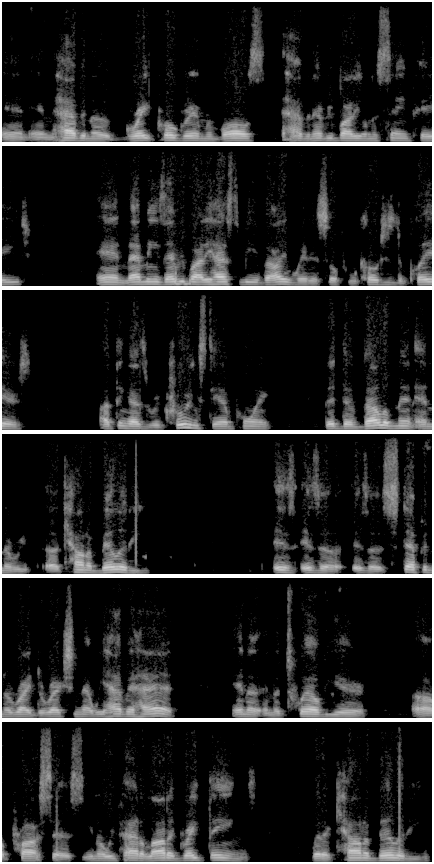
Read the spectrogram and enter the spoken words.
and and having a great program involves having everybody on the same page and that means everybody has to be evaluated so from coaches to players i think as a recruiting standpoint the development and the re- accountability is is a is a step in the right direction that we haven't had in a in a 12 year uh, process. You know, we've had a lot of great things, but accountability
